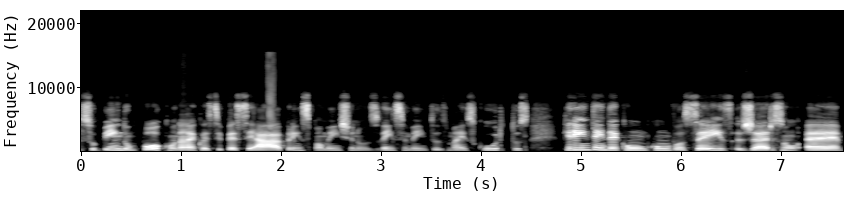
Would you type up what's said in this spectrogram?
subindo um pouco, né, com esse PCA, principalmente nos vencimentos mais curtos. Queria entender com, com vocês, Gerson, é,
